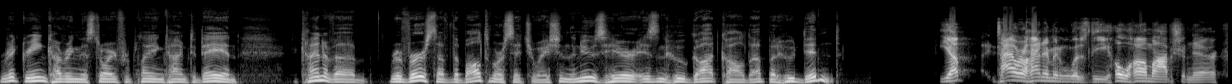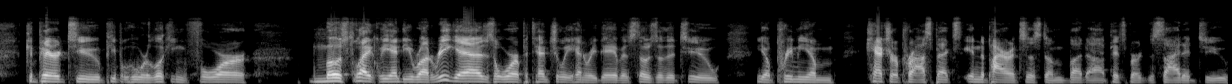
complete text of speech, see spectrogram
Rick Green covering the story for playing time today and kind of a reverse of the Baltimore situation. The news here isn't who got called up, but who didn't. Yep. Tyler Heineman was the ho hum option there compared to people who were looking for most likely Endy Rodriguez or potentially Henry Davis. Those are the two, you know, premium catcher prospects in the Pirate system. But uh, Pittsburgh decided to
